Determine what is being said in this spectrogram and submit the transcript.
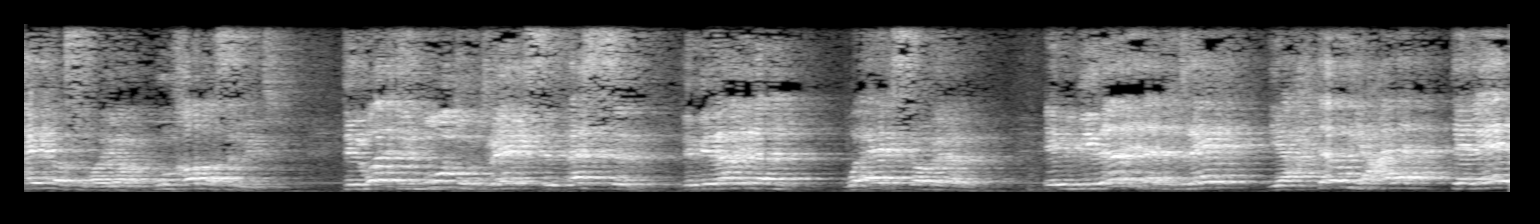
حتة صغيرة ونخلص الفيديو. دلوقتي ال motor tracts اتقسم ل pyramidal و extrapyramidal. ال pyramidal tract يحتوي على ثلاثة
